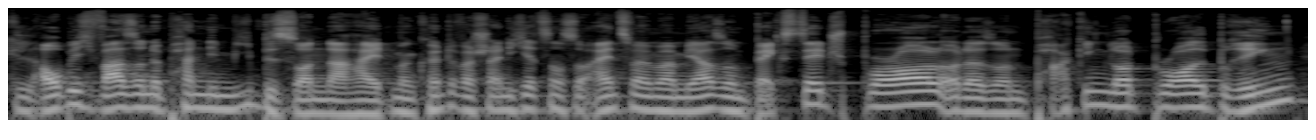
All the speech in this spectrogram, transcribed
glaube ich, war so eine Pandemie-Besonderheit. Man könnte wahrscheinlich jetzt noch so ein, zwei Mal im Jahr so ein Backstage-Brawl oder so ein Parking-Lot-Brawl bringen.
